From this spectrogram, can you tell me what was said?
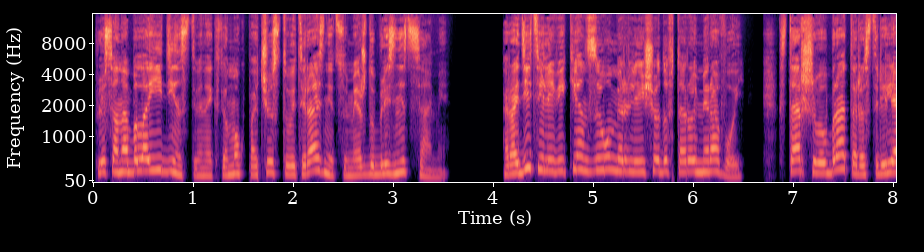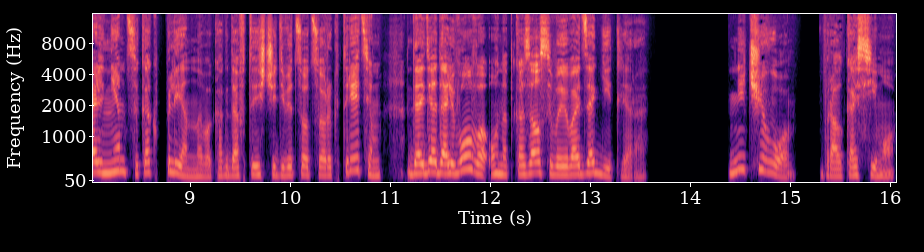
Плюс она была единственной, кто мог почувствовать разницу между близнецами. Родители Викензы умерли еще до Второй мировой, Старшего брата расстреляли немцы как пленного, когда в 1943-м, дойдя до Львова, он отказался воевать за Гитлера. «Ничего», — врал Касимо,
